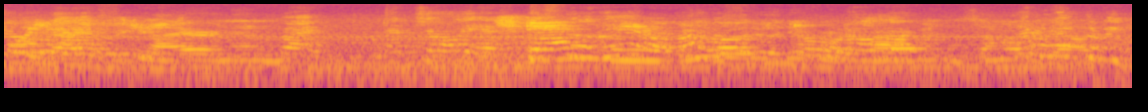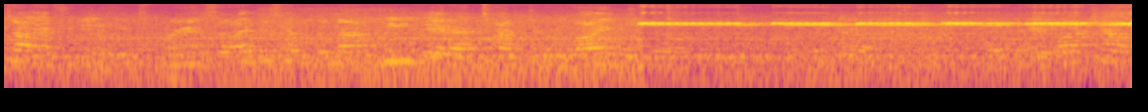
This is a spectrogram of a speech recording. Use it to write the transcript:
people guys retire and then right. And Joliet, Stand clear of the open door. I don't have to retire for the experience. I just have to not be there that time to remind you. Hey, watch out.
